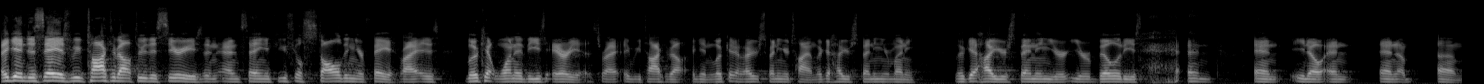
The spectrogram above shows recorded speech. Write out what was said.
Again, to say, as we've talked about through this series, and, and saying if you feel stalled in your faith, right, is look at one of these areas, right? And we talked about, again, look at how you're spending your time, look at how you're spending your money, look at how you're spending your, your abilities, and and you know and and uh, um,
